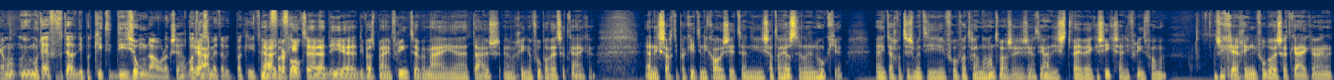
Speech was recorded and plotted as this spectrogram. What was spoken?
ja, je moet even vertellen, die Pakiet die zong nauwelijks. Hè? Wat was er met de Pakiet? Ja, die Pakiet uh, die, uh, die was bij een vriend uh, bij mij thuis. En we gingen een voetbalwedstrijd kijken. En ik zag die Pakiet in die kooi zitten. En die zat er heel stil in een hoekje. En ik dacht, wat is er met die... vroeg wat er aan de hand was. En hij zegt, ja, die is twee weken ziek, zei die vriend van me. Dus ik ging voetbalwedstrijd kijken. En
